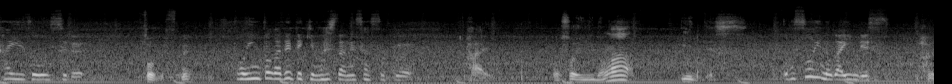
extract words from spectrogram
改造する。そうですね。ポイントが出てきましたね早速。はい。遅いのがいいんです。遅いのがいいんです。はい。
